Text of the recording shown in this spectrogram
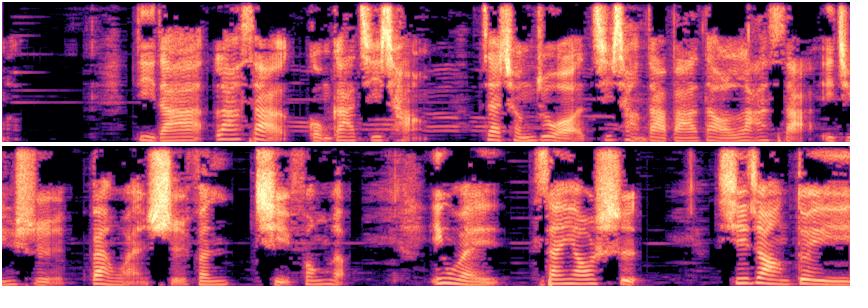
了。抵达拉萨贡嘎机场，在乘坐机场大巴到拉萨，已经是傍晚时分起风了。因为三幺四，西藏对于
